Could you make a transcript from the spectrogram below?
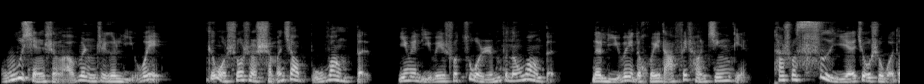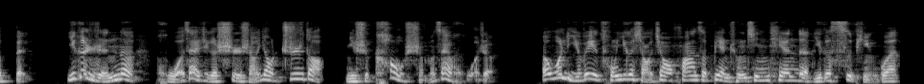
吴先生啊问这个李卫，跟我说说什么叫不忘本？因为李卫说做人不能忘本。那李卫的回答非常经典，他说四爷就是我的本。一个人呢活在这个世上，要知道你是靠什么在活着。而我李卫从一个小叫花子变成今天的一个四品官。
